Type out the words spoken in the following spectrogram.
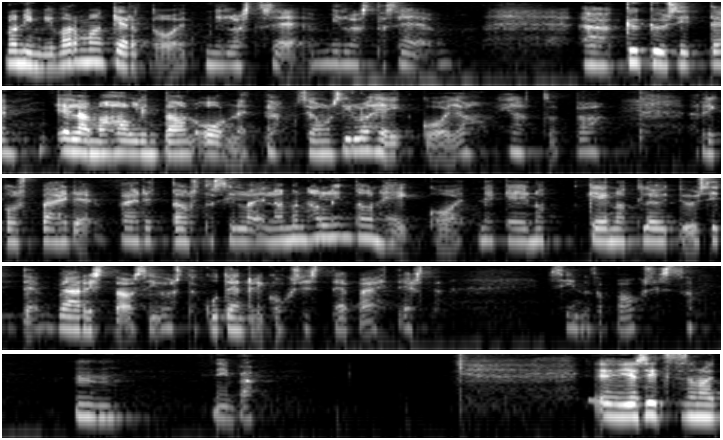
no nimi varmaan kertoo, että millaista se, millaista se kyky sitten elämänhallintaan on, että se on silloin heikkoa ja, ja tota, rikospäihdetausta sillä elämänhallinta on heikkoa, että ne keinot, keinot löytyy sitten vääristä asioista, kuten rikoksista ja päihteistä siinä tapauksessa. Mm, niinpä. Ja sitten sanoit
